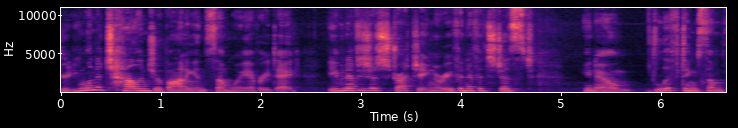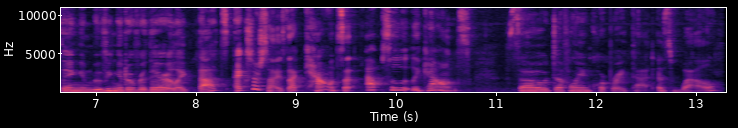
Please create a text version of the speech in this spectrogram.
you want to challenge your body in some way every day, even if it's just stretching or even if it's just, you know, lifting something and moving it over there. Like that's exercise. That counts. That absolutely counts. So definitely incorporate that as well.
